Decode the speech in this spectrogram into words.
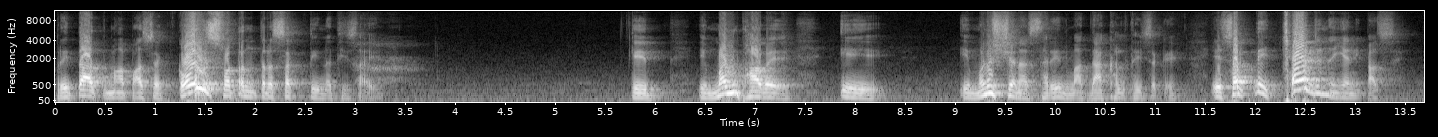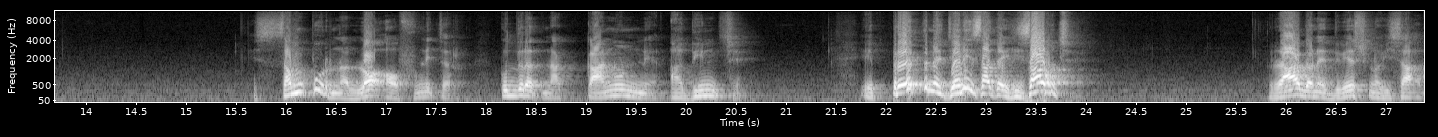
પ્રેતાત્મા પાસે કોઈ સ્વતંત્ર શક્તિ નથી સાહેબ. કે એ મન ફાવે, એ એ મનુષ્યના શરીરમાં દાખલ થઈ શકે. એ શક્તિ છે જ નહીં એની પાસે. સંપૂર્ણ લો ઓફ નેચર કુદરતના કાનૂનને આધીન છે. એ પ્રેતને જેની સાથે હિસાબ છે, રાગ અને દ્વેષનો હિસાબ,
